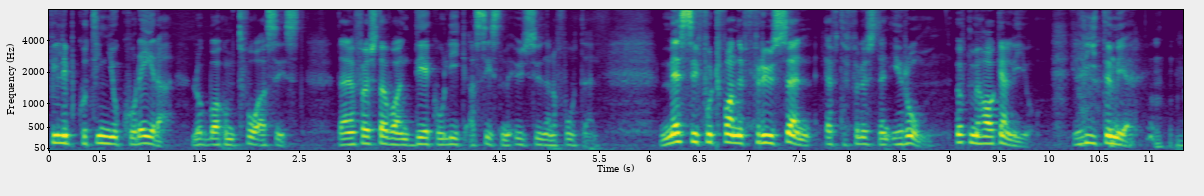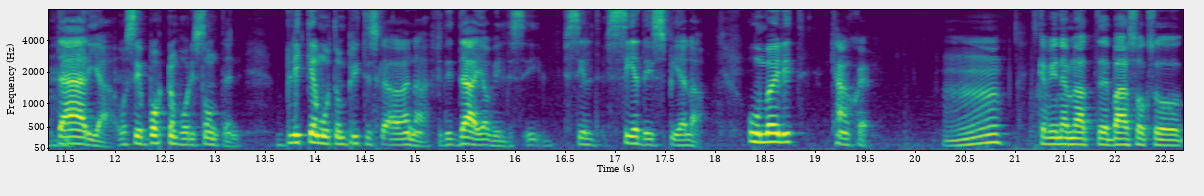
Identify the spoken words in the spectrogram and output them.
Philip Coutinho Correira, låg bakom två assist. Där den första var en DK-lik assist med utsidan av foten. Messi fortfarande frusen efter förlusten i Rom. Upp med hakan Leo. Lite mer. Där ja, och se bortom horisonten. Blicka mot de brittiska öarna, för det är där jag vill se, se, se dig spela. Omöjligt? Kanske. Mm. Ska vi nämna att Barca också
